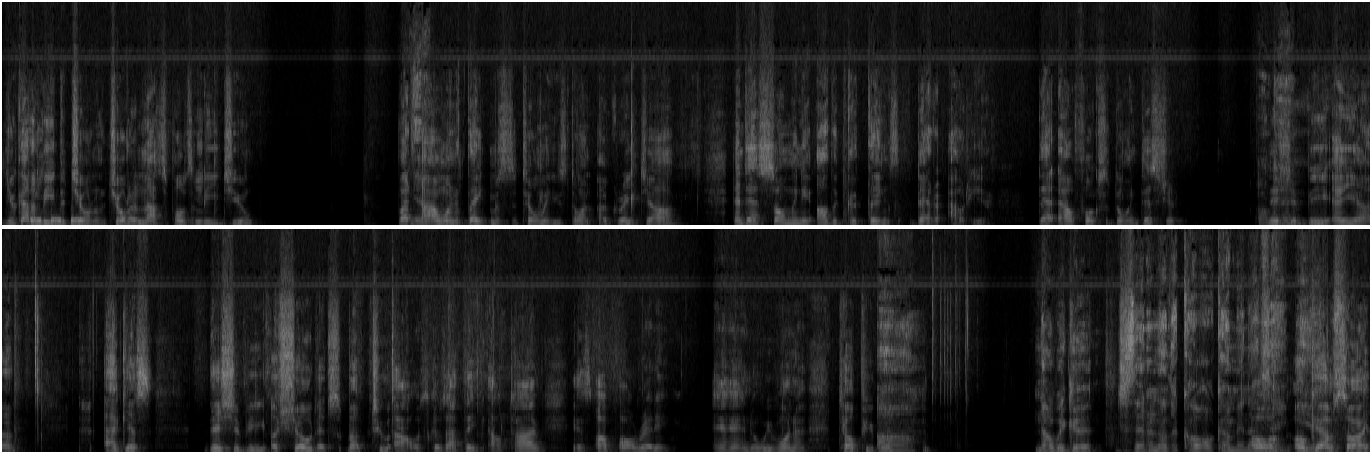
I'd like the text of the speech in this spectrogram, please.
You got to lead the children. The children are not supposed to lead you. But Yeah. I want to thank Mr. Tillman. He's doing a great job. And there's so many other good things that are out here that our folks are doing. This should this should be a, uh, I guess, this should be a show that's about two hours because I think our time is up already, and we want to tell people. Um, No, we good. Just had another call coming. I oh, okay. Yeah. I'm sorry.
